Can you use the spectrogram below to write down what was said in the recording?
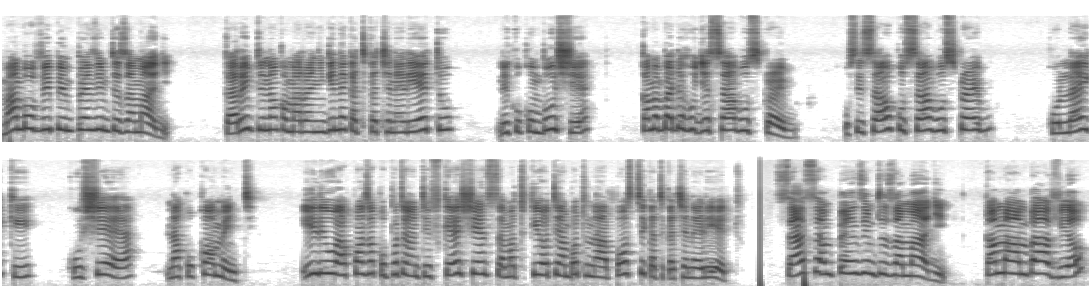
Mambo vipi mpenzi mtazamaji? Karibu tena kwa mara nyingine katika chaneli yetu. Nikukumbushe kama bado hujasubscribe, usisahau kusubscribe, kulike, kushare na kucomment ili uwe wa kwanza kupata notifications za matukio yote ambayo tunayaposti katika chaneli yetu. Sasa mpenzi mtazamaji, kama ambavyo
